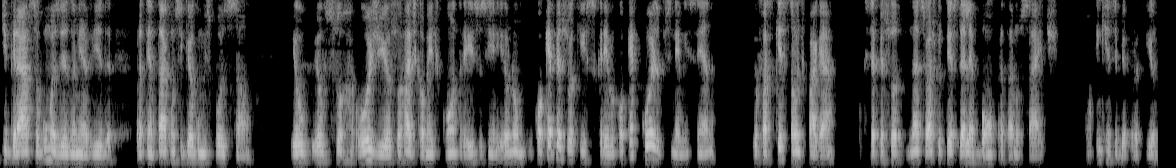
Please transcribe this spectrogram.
de graça algumas vezes na minha vida, para tentar conseguir alguma exposição, eu, eu sou hoje eu sou radicalmente contra isso assim eu não qualquer pessoa que escreva qualquer coisa para o cinema em cena eu faço questão de pagar porque se a pessoa né, se eu acho que o texto dela é bom para estar no site ela tem que receber por aquilo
